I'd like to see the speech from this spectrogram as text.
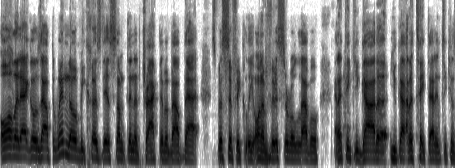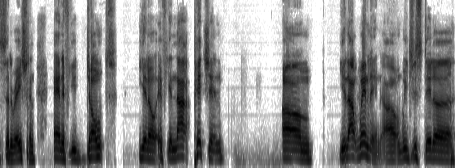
all of that goes out the window because there's something attractive about that specifically on a visceral level and i think you gotta you gotta take that into consideration and if you don't you know if you're not pitching um you're not winning. Uh, we just did a,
